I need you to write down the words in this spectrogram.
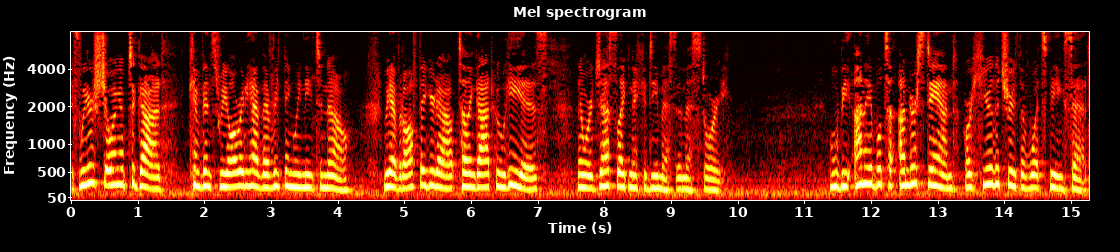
If we are showing up to God convinced we already have everything we need to know, we have it all figured out, telling God who He is, then we're just like Nicodemus in this story. We'll be unable to understand or hear the truth of what's being said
